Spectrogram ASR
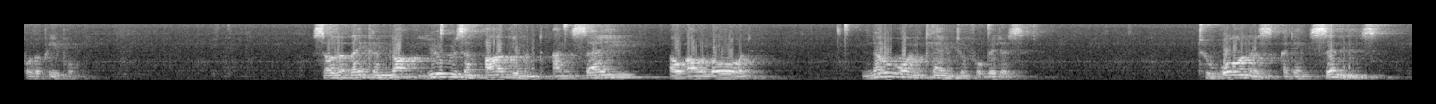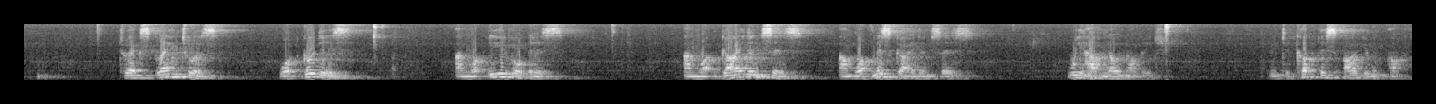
for the people so that they cannot use an argument and say, O oh, our Lord, no one came to forbid us, to warn us against sins, to explain to us what good is and what evil is, and what guidance is and what misguidance is. We have no knowledge. Mean, to cut this argument off,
